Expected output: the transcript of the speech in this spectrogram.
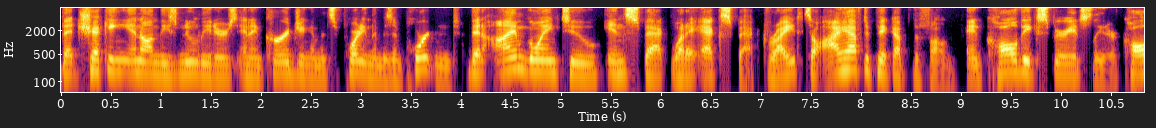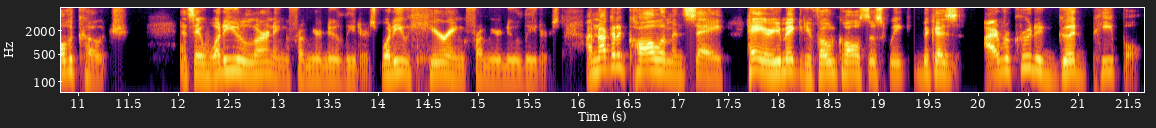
that checking in on these new leaders and encouraging them and supporting them is important, then I'm going to inspect what I expect, right? So I have to pick up the phone and call the experienced leader, call the coach, and say, What are you learning from your new leaders? What are you hearing from your new leaders? I'm not going to call them and say, Hey, are you making your phone calls this week? Because I recruited good people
